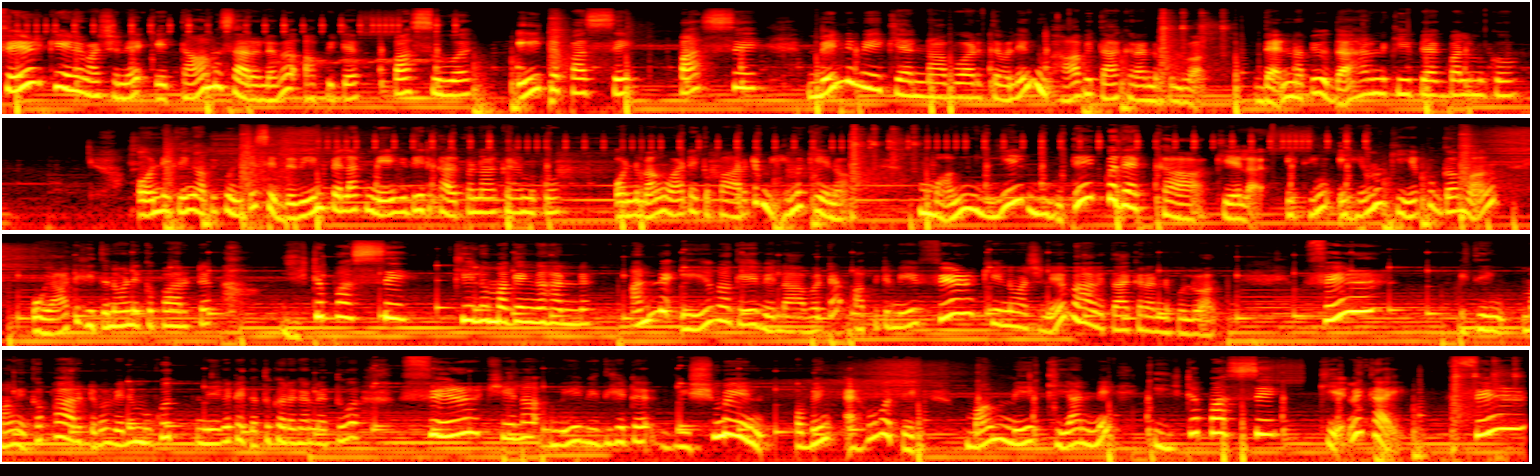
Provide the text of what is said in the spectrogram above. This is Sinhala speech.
ෆෙර් කියන වචනය ඉතාම සරලව අපිට පස්සුව ඊට පස්සේ පස්සේ මෙන්න මේ කියන්න අවර්ථවලින් භාවිතා කරන්න පුළුවන්. දැන් අපි උදාහරණ කීපයක් බලමුකෝ. ඔන්න ඉතින් අපි පුංචි සිද්ධවීම් පෙලක් මේ විදිහට කල්පනා කරමකෝ. ඔන්න මං වාට එක පාරට මෙහෙම කියනවා. මංගේ බුතෙක්ව දැක්කා කියලා. ඉතින් එහෙම කියපු ගමන් ඔයාට හිතනවන එක පාරට ඊට පස්සේ කියල මගෙන් අහන්න. අන්න ඒ වගේ වෙලාවට අපිට මේ ෆෙර් කියන වචනය භාවිතා කරන්න පුළුවන්. ෆෙර් ඉතින් මං එක පාරටම වෙන මුකුත් මේකට එකතු කරගන්න ඇතුව ෆෙර් කියලා මේ විදිහට විශ්මයෙන් ඔබෙන් ඇහුවතින් මං මේ කියන්නේ ඊට පස්සේ කියන එකයි. ෆෙර්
